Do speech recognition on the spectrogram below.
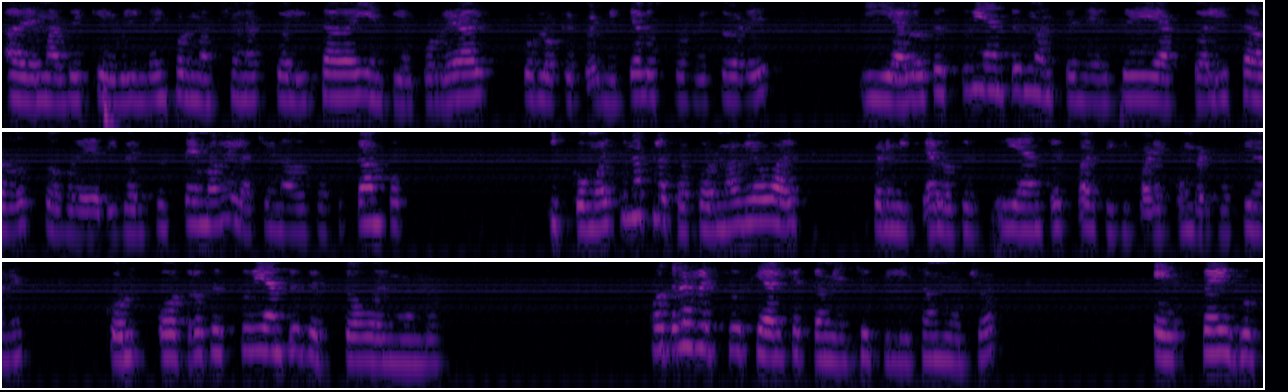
además de que brinda información actualizada y en tiempo real, por lo que permite a los profesores y a los estudiantes mantenerse actualizados sobre diversos temas relacionados a su campo. Y como es una plataforma global, permite a los estudiantes participar en conversaciones con otros estudiantes de todo el mundo. Otra red social que también se utiliza mucho es Facebook,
